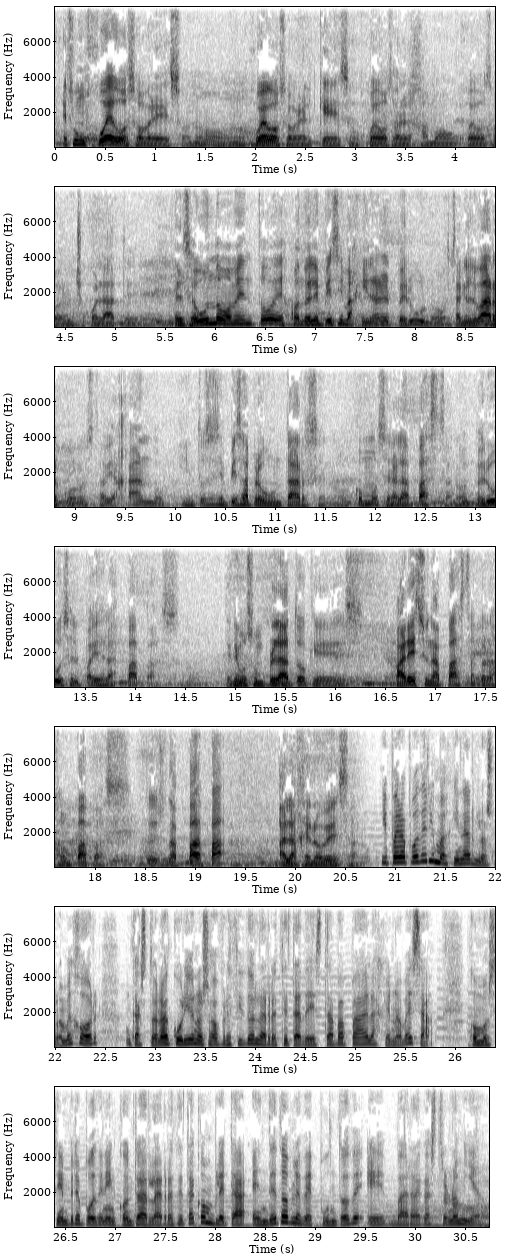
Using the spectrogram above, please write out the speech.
es un juego sobre eso, ¿no? Un juego sobre el queso, un juego sobre el jamón, un juego sobre el chocolate. El segundo momento es cuando él empieza a imaginar el Perú, ¿no? Está en el barco, ¿no? Está viajando y entonces empieza a preguntarse, ¿no? ¿Cómo será la pasta, ¿no? El Perú es el país de las papas, ¿no? Tenemos un plato que es parece una pasta, pero son papas. Entonces una papa a la genovesa. ¿no? Y para poder imaginarnos lo mejor, Gastón Acurio nos ha ofrecido la receta de esta papa a la genovesa. Como siempre pueden encontrar la receta completa en www.de barra gastronomía.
